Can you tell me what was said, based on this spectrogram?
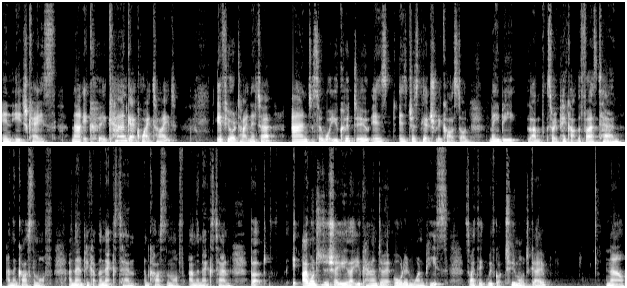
in each case. Now, it, it can get quite tight if you're a tight knitter. And so what you could do is, is just literally cast on maybe um, sorry, pick up the first 10 and then cast them off, and then pick up the next 10 and cast them off, and the next 10. But it, I wanted to show you that you can do it all in one piece. So I think we've got two more to go. Now,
